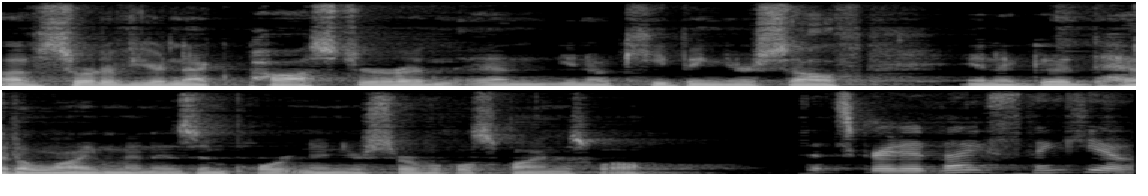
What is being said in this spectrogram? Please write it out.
of sort of your neck posture and, and you know, keeping yourself in a good head alignment is important in your cervical spine as well. That's great advice. Thank you.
